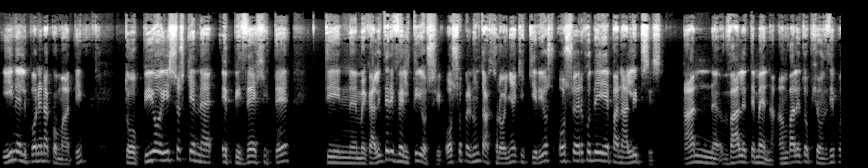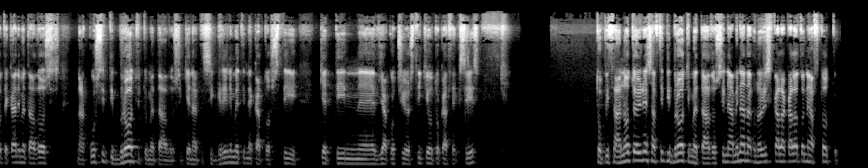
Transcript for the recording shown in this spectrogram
είναι λοιπόν ένα κομμάτι το οποίο ίσως και να επιδέχεται την μεγαλύτερη βελτίωση όσο περνούν τα χρόνια και κυρίως όσο έρχονται οι επαναλήψεις αν βάλετε μένα, αν βάλετε οποιονδήποτε κάνει μεταδόσεις να ακούσει την πρώτη του μετάδοση και να τη συγκρίνει με την εκατοστή και την ε, διακοσιωστή και ούτω καθεξής, το πιθανότερο είναι σε αυτή την πρώτη μετάδοση να μην αναγνωρίσει καλά-καλά τον εαυτό του.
